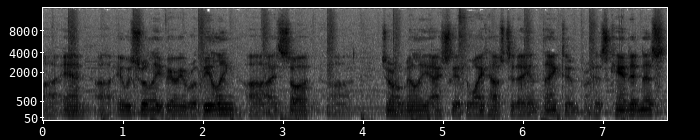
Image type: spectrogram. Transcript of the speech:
Uh, and uh, it was really very revealing. I saw General Milley actually at the White House today and thanked him for his candidness,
